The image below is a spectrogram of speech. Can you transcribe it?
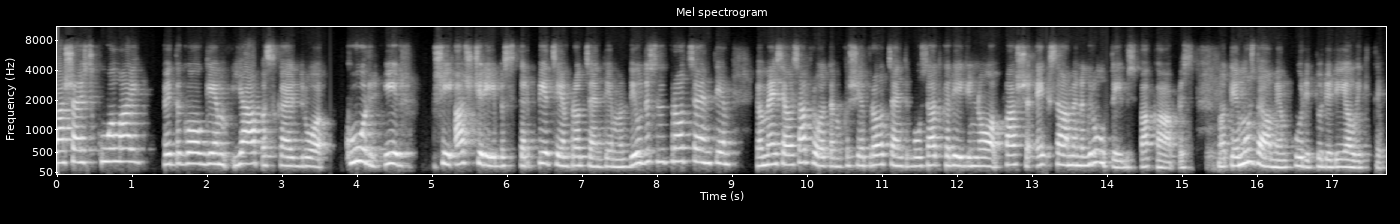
pašai skolai, pedagogiem jāpaskaidro, kur ir šī atšķirība starp 5% un 20%, jo mēs jau saprotam, ka šie procenti būs atkarīgi no paša eksāmena grūtības pakāpes, no tiem uzdevumiem, kuri tur ir ielikti.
